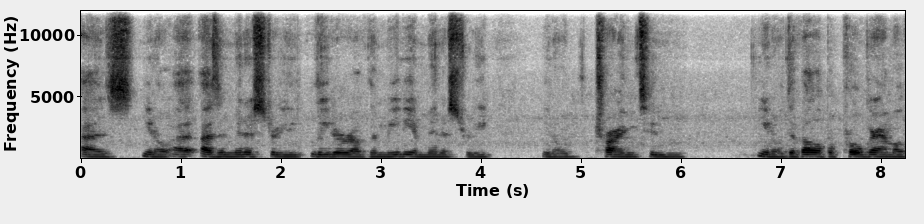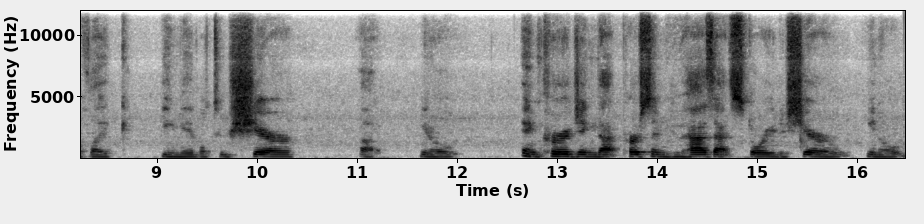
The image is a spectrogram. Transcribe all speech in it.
as, you know, a, as a ministry leader of the media ministry, you know, trying to, you know, develop a program of like being able to share, uh, you know, encouraging that person who has that story to share, you know,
